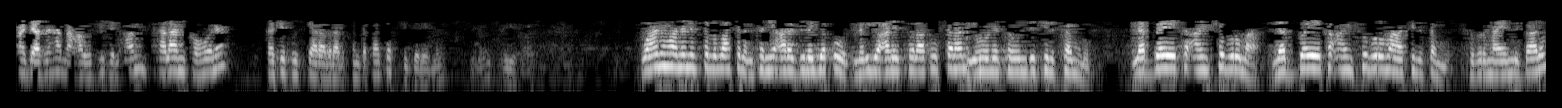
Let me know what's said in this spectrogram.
أجازها مع وجود الأمن ሰላም ከሆነ ከሴቶች ጋር አብራ ብትንቀሳቀስ ችግር የለም። وعنه أن النبي صلى الله عليه وسلم سمع رجلا يقول ነብዩ عليه الصلاة والسلام የሆነ ሰው እንዲህ ሲል ሰሙ لبيك عن شبرمة لبيك عن شبرمة ሲል ሰሙ። ሹብሩማ የሚባለው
